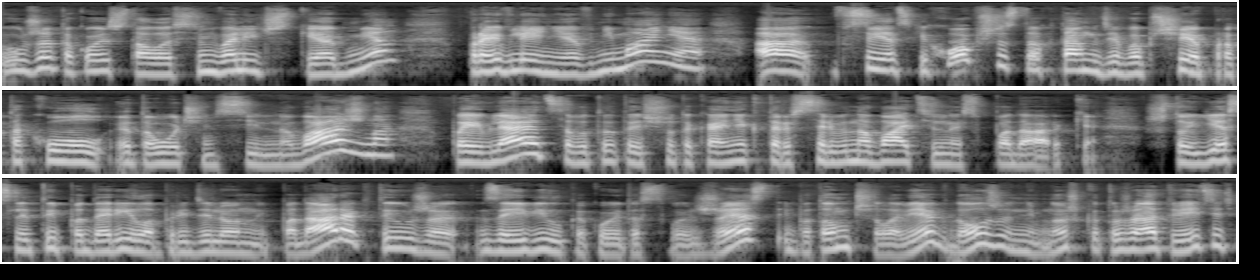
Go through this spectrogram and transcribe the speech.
уже такой стало символический обмен, проявление внимания, а в светских обществах, там, где вообще протокол, это очень сильно важно, появляется вот это еще такая некоторая соревновательность в подарке, что если ты подарил определенный подарок, ты уже заявил какой-то свой жест, и потом человек должен немножко тоже ответить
